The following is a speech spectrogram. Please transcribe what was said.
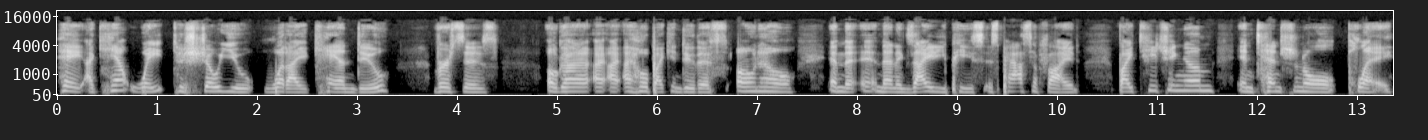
hey i can't wait to show you what i can do versus oh god i i hope i can do this oh no and the and that anxiety piece is pacified by teaching them intentional play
